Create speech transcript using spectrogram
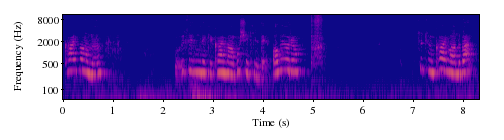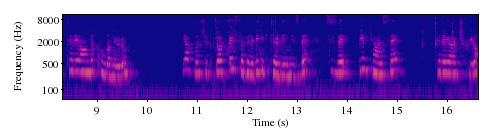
Kaymağını bu üzerindeki kaymağı bu şekilde alıyorum. Sütün kaymağını ben tereyağında kullanıyorum. Yaklaşık 4-5 seferi biriktirdiğinizde size bir kase tereyağı çıkıyor.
